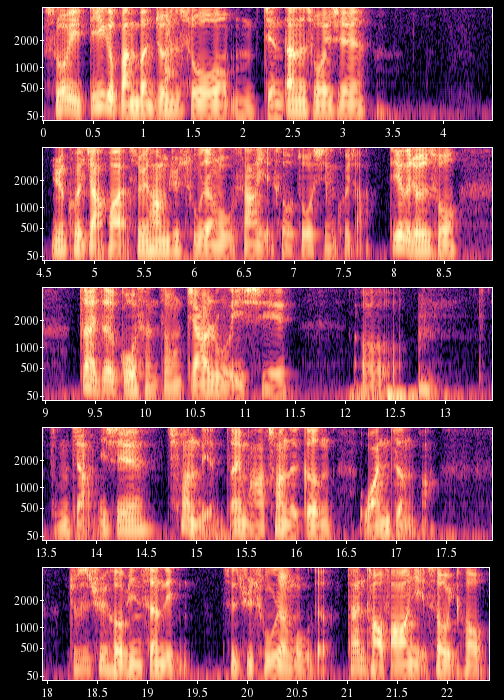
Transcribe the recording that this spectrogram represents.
所以第一个版本就是说，嗯，简单的说一些，因为盔甲坏，所以他们去出任务杀野兽做新的盔甲。第二个就是说，在这个过程中加入了一些，呃。怎么讲？一些串联，再把它串得更完整吧。就是去和平森林是去出任务的，但讨伐完野兽以后，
